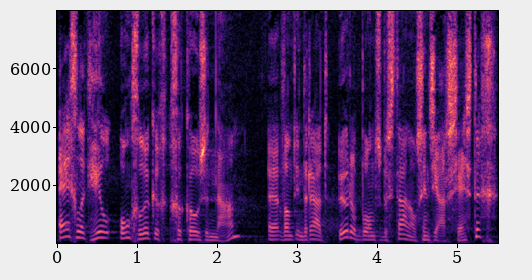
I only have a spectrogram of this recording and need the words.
eigenlijk heel ongelukkig gekozen naam. Uh, want inderdaad, eurobonds bestaan al sinds jaren 60.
